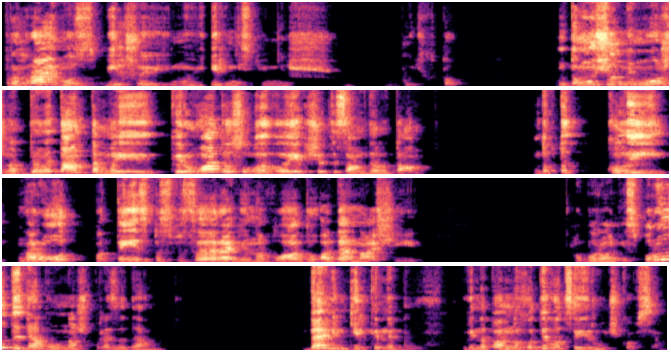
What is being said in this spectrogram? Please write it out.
програємо з більшою ймовірністю, ніж будь-хто. Ну, Тому що не можна дилетантами керувати, особливо, якщо ти сам дилетант. Ну, тобто, коли народ натис безпосередньо на владу, а де наші оборонні споруди, де був наш президент? Де він тільки не був? Він, напевно, ходив оце і ручкався.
